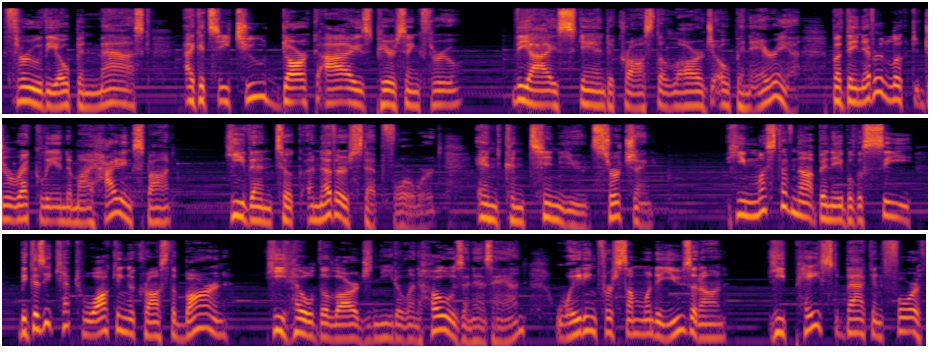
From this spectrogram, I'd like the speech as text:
Through the open mask, I could see two dark eyes piercing through. The eyes scanned across the large open area, but they never looked directly into my hiding spot. He then took another step forward and continued searching. He must have not been able to see because he kept walking across the barn. He held the large needle and hose in his hand, waiting for someone to use it on. He paced back and forth,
